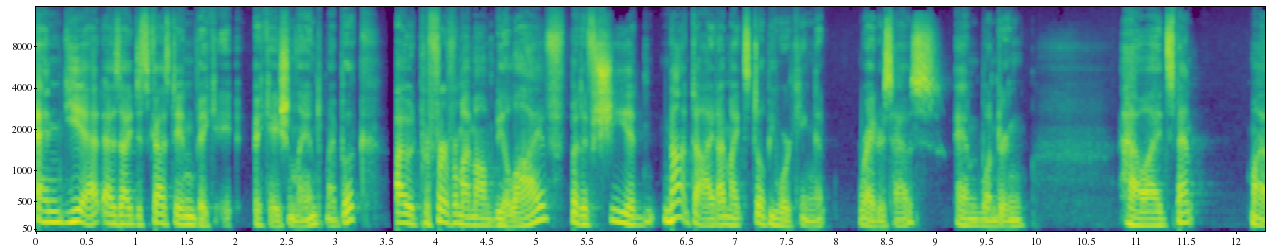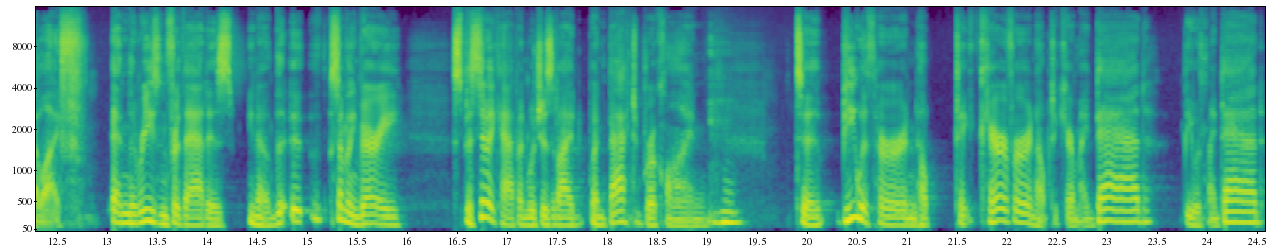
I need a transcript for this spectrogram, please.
And yet, as I discussed in Vac- Vacationland, my book, I would prefer for my mom to be alive. But if she had not died, I might still be working at Writers House and wondering how I'd spent my life. And the reason for that is, you know, the, it- something very specific happened, which is that I went back to Brookline mm-hmm. To be with her and help take care of her and help take care of my dad, be with my dad.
